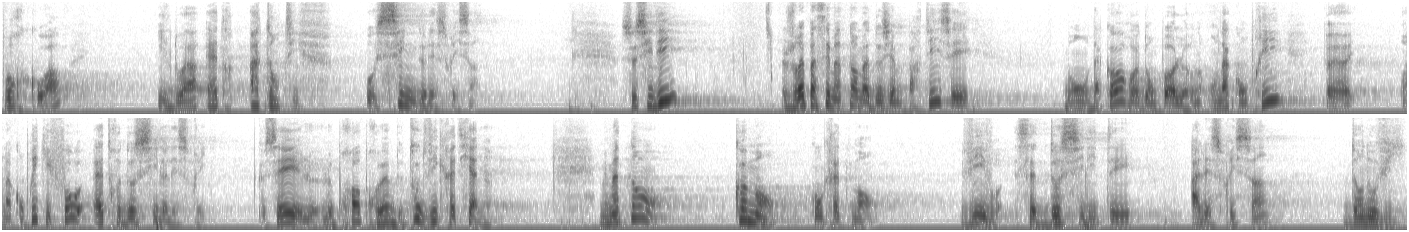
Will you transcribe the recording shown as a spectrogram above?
pourquoi il doit être attentif aux signes de l'Esprit Saint. Ceci dit, je voudrais passer maintenant à ma deuxième partie, c'est Bon, d'accord, don Paul, on a compris, euh, on a compris qu'il faut être docile à l'esprit, que c'est le, propre même de toute vie chrétienne. Mais maintenant, comment concrètement vivre cette docilité à l'Esprit Saint dans nos vies?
